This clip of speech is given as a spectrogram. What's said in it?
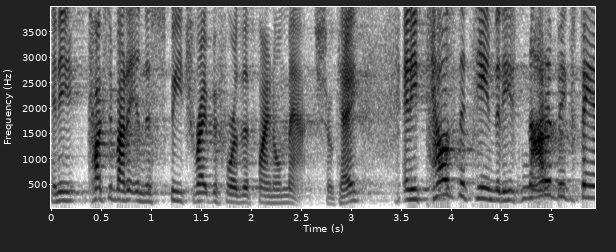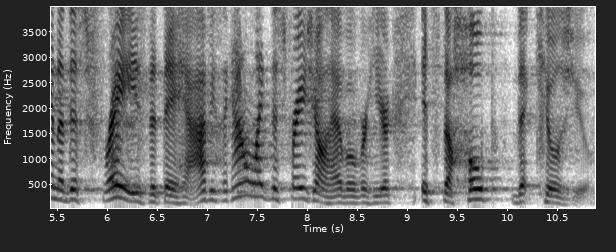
And he talks about it in the speech right before the final match, okay? And he tells the team that he's not a big fan of this phrase that they have. He's like, I don't like this phrase y'all have over here. It's the hope that kills you.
